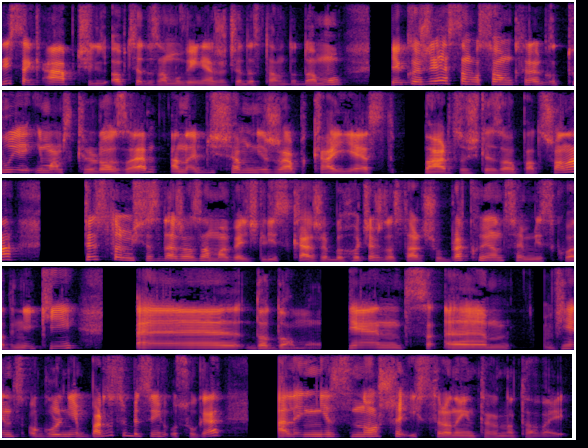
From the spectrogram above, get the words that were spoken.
Lisek App, czyli opcja do zamówienia rzeczy dostałem do domu. Jako, że ja jestem osobą, która gotuje i mam sklerozę, a najbliższa mnie żabka jest bardzo źle zaopatrzona, często mi się zdarza zamawiać liska, żeby chociaż dostarczył brakujące mi składniki e, do domu. Więc, e, więc ogólnie bardzo sobie cenię ich usługę, ale nie znoszę ich strony internetowej.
